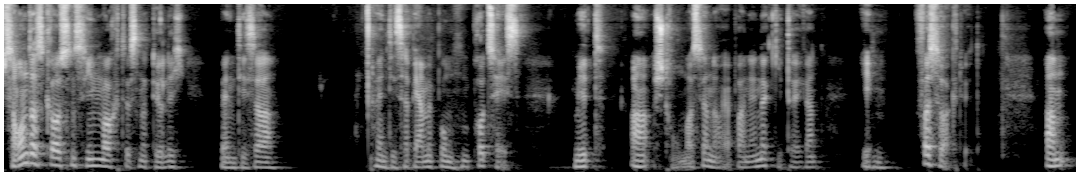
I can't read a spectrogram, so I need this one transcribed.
Besonders großen Sinn macht es natürlich, wenn dieser, wenn dieser Wärmepumpenprozess mit äh, Strom aus erneuerbaren Energieträgern eben versorgt wird. Ähm,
